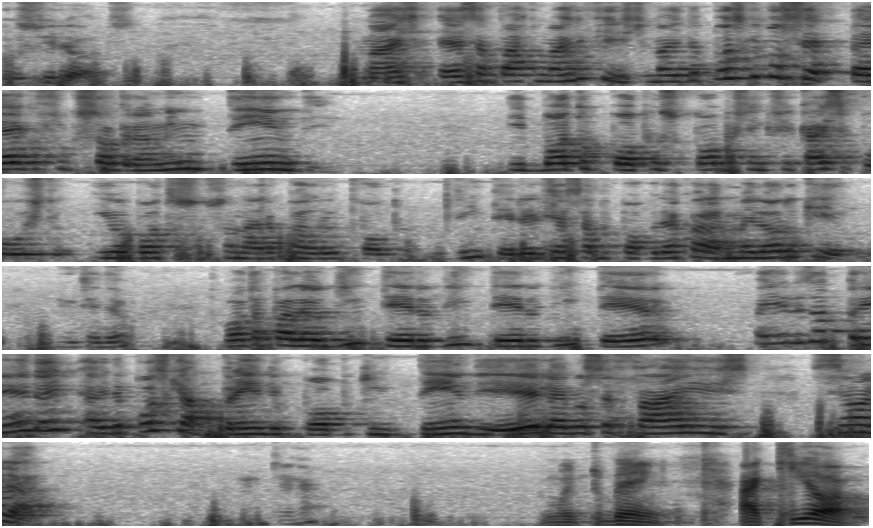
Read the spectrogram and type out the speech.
Os filhotes. Mas essa é a parte mais difícil. Mas depois que você pega o fluxograma entende e bota o pop, os pops têm que ficar exposto. E eu boto o funcionário para ler o pop o dia inteiro. Ele já sabe o pop decorado melhor do que eu, entendeu? Bota para ler o dia inteiro, o dia inteiro, o dia inteiro. Aí eles aprendem. Aí, aí depois que aprende o pop, que entende ele, aí você faz sem olhar. Entendeu? Muito bem. Aqui, ó,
